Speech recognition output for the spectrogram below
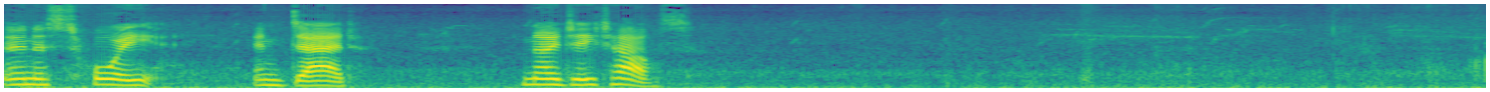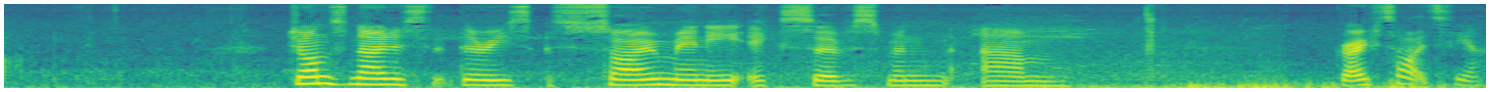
Ernest Hoy and Dad. No details. John's noticed that there is so many ex-servicemen um, grave sites here.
